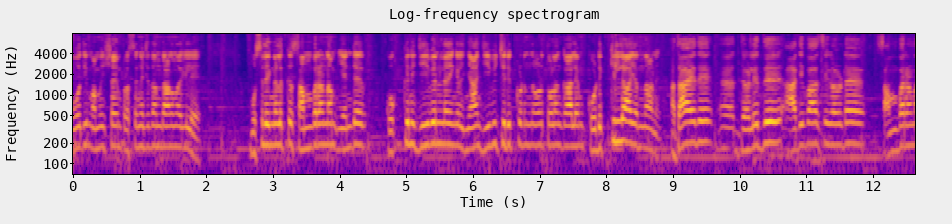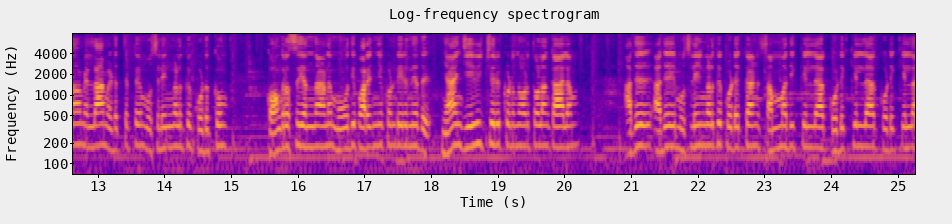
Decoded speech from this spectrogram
മോദിയും അമിത്ഷായും പ്രസംഗിച്ചത് എന്താണെന്ന് അറിയില്ലേ? മുസ്ലിങ്ങൾക്ക് സംവരണം എന്റെ കൊക്കിന് ജീവനില്ലെങ്കിൽ ഞാൻ ജീവിച്ചിരിക്കുന്നിടത്തോളം കാലം കൊടുക്കില്ല എന്നാണ്. അതായത് ദളിത് ആദിവാസികളുടെ സംവരണം എല്ലാം എടുത്തിട്ട് മുസ്ലിങ്ങൾക്ക് കൊടുക്കും. കോൺഗ്രസ് എന്നാണ് മോദി പറഞ്ഞുകൊണ്ടിരുന്നത്. ഞാൻ ജീവിച്ചിരിക്കുന്നിടത്തോളം കാലം അത് അത് മുസ്ലിങ്ങൾക്ക് കൊടുക്കാൻ സമ്മതിക്കില്ല കൊടുക്കില്ല കൊടുക്കില്ല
